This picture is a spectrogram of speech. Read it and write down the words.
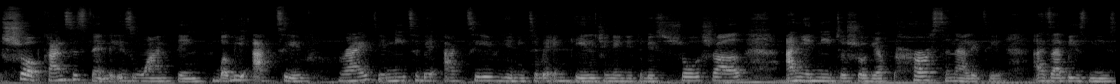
show up consistently is one thing but be active right? You need to be active you need to be engaged you need to be social and you need to show your personality as a business.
